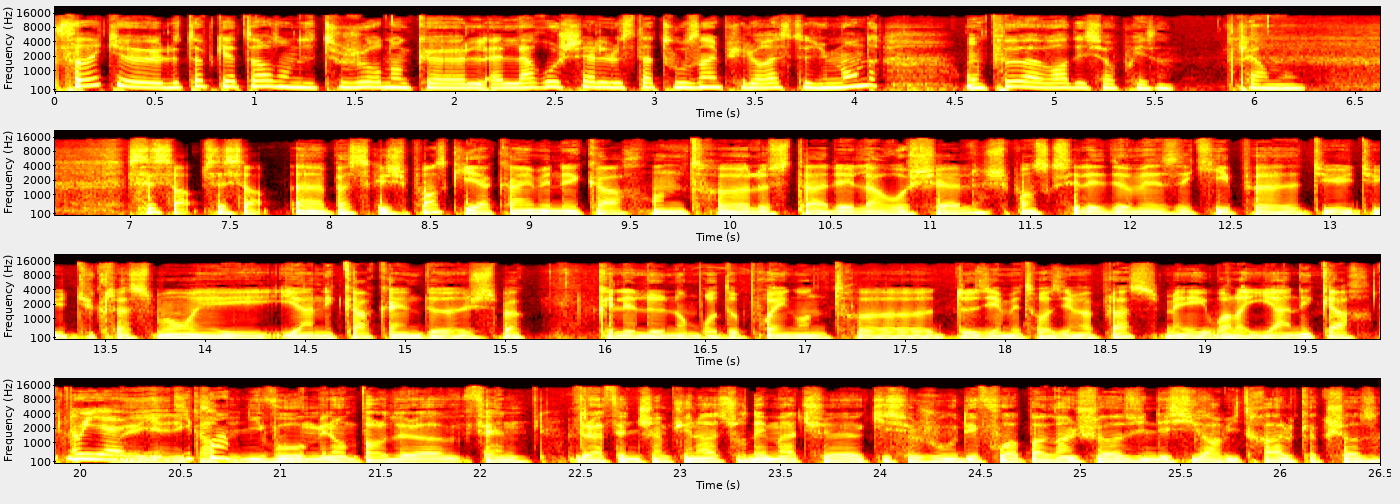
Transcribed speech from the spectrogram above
C'est vrai que le top 14, on dit toujours donc La Rochelle, le Stade Toulousain et puis le reste du monde, on peut avoir des surprises, clairement. C'est ça, c'est ça. Euh, parce que je pense qu'il y a quand même un écart entre le Stade et La Rochelle. Je pense que c'est les deux meilleures équipes euh, du, du, du, classement et il y a un écart quand même de, je sais pas quel est le nombre de points entre euh, deuxième et troisième place, mais voilà, il y a un écart. Oui, il y a, oui, il y a un écart de niveau, mais là on parle de la fin, de la fin de championnat sur des matchs qui se jouent des fois pas grand chose, une décision arbitrale, quelque chose.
